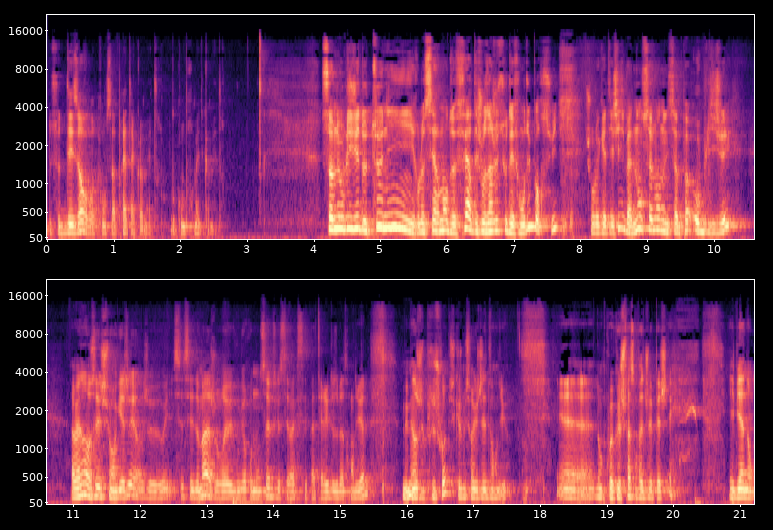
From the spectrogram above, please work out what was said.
de ce désordre qu'on s'apprête à commettre, ou qu'on promet de commettre. Sommes-nous obligés de tenir le serment de faire des choses injustes ou défendues Poursuit toujours le catéchisme. Ben non seulement nous ne sommes pas obligés, ah ben non, je suis engagé, hein, oui, c'est dommage, j'aurais voulu renoncer parce que c'est vrai que c'est pas terrible de se battre en duel, mais maintenant j'ai plus le choix puisque je me suis engagé devant Dieu. Euh, donc quoi que je fasse, en fait, je vais pécher. Eh bien non,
